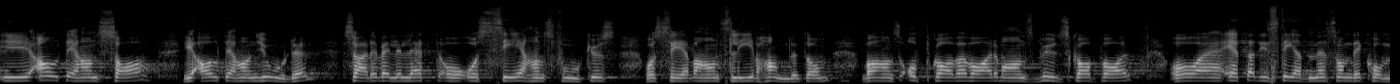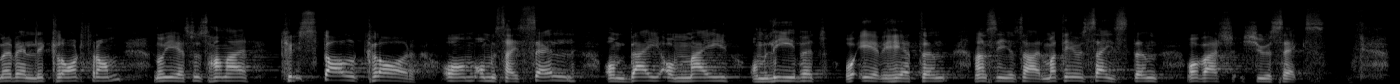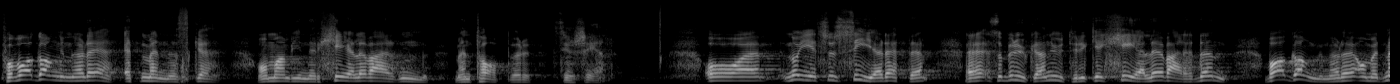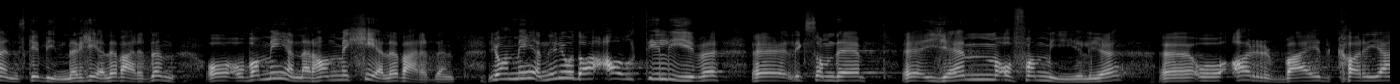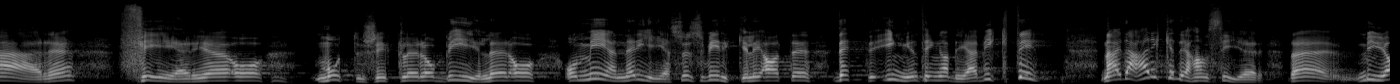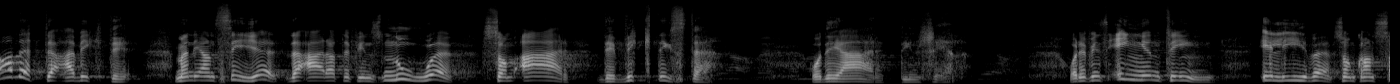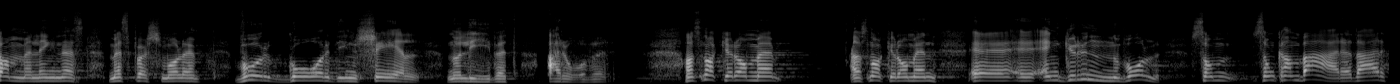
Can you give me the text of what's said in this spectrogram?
i allt det han sa i allt det han gjorde så är det väldigt lätt att, att se hans fokus och se vad hans liv handlet om, vad hans uppgave var, vad hans budskap var. Och ett av de stedene som det kommer väldigt klart fram när Jesus han är kristallklar om om sig själv, om dig, om mig, om livet och evigheten. Han säger så här Matteus 16 och vers 26. För vad gagnar det ett menneske om man vinner hele verden, men taper sin sjel. Og når Jesus sier dette, så bruker han uttrykket hele verden. Hva gagner det om et menneske vinner hele verden? Og, og hva mener han med hele verden? Jo, han mener jo da alt i livet, eh, liksom det eh, hjem og familie, eh, og arbeid, karriere, ferie og motorcykler och bilar och och menar Jesus verkligen att uh, detta ingenting av det är viktigt? Nej, det är inte det han säger. Det är mycket av detta är viktigt. Men det han säger det är att det finns något som är det viktigaste. Och det är din själ. Och det finns ingenting i livet som kan sammanlignas med spørsmålet Hvor går din själ när livet är över. Han snakker om han snakker om en en grunnvoll som som kan vara där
